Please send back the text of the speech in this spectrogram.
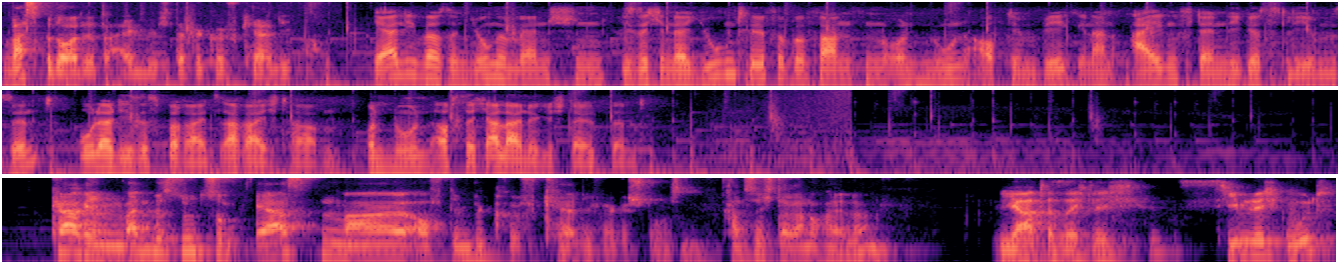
Was bedeutet eigentlich der Begriff Careliever? Careliever sind junge Menschen, die sich in der Jugendhilfe befanden und nun auf dem Weg in ein eigenständiges Leben sind oder dieses bereits erreicht haben und nun auf sich alleine gestellt sind. Karin, wann bist du zum ersten Mal auf den Begriff Careliever gestoßen? Kannst du dich daran noch erinnern? Ja, tatsächlich ziemlich gut.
